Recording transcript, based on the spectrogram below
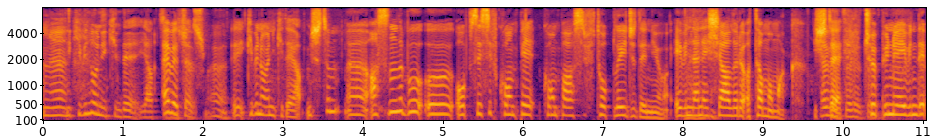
2012'de yaptığım evet, çalışma. Evet. evet. 2012'de yapmıştım. Ee, aslında bu e, obsesif kompe, kompulsif toplayıcı deniyor. Evinden eşyaları atamamak. İşte evet, evet, çöpünü evet. evinde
